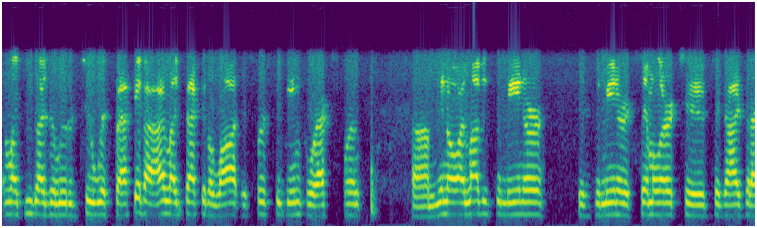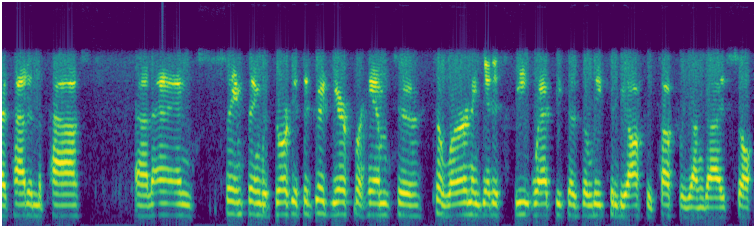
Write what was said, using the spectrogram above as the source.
and like you guys alluded to with Beckett, I, I like Beckett a lot. His first two games were excellent. Um, you know, I love his demeanor. His demeanor is similar to, to guys that I've had in the past. And, and same thing with York. It's a good year for him to, to learn and get his feet wet because the league can be awfully tough for young guys. So,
